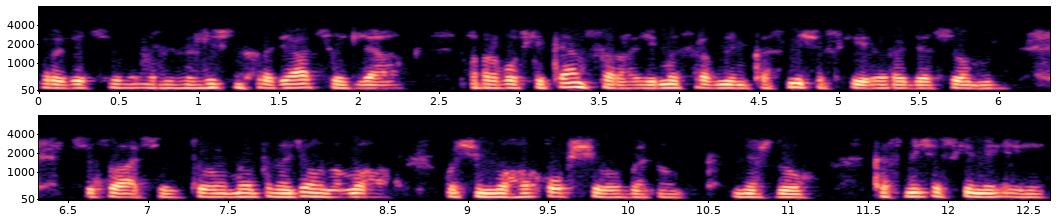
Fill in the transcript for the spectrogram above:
радиаци... различных радиаций для обработки канцера, и мы сравним космические радиационную ситуацию, то мы найдем намного, очень много общего в этом между космическими и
